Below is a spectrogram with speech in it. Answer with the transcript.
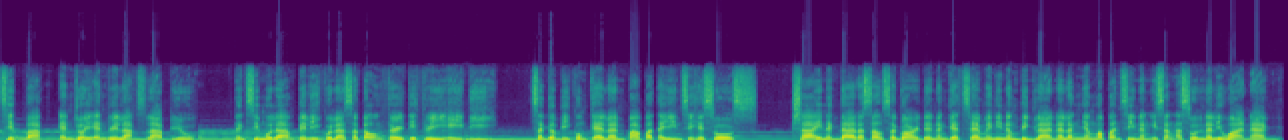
Sit back, enjoy and relax love you. Nagsimula ang pelikula sa taong 33 AD. Sa gabi kung kailan papatayin si Jesus. Siya ay nagdarasal sa garden ng Gethsemane nang bigla na lang niyang mapansin ang isang asol na liwanag.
